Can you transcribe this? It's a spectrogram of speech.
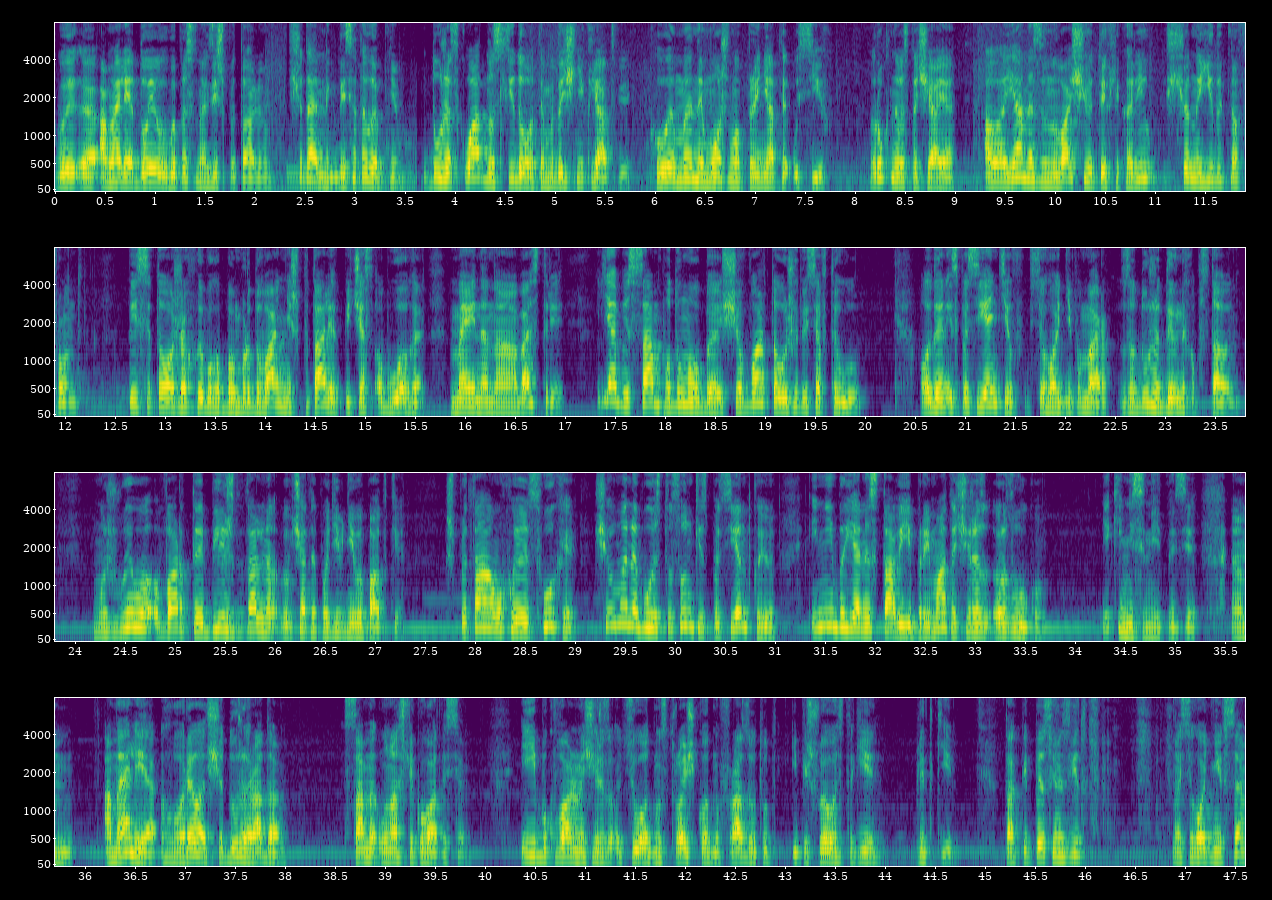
ви, е, Амелія Дойл виписана зі шпиталю. Щоденник, 10 липня. Дуже складно слідувати медичній клятві, коли ми не можемо прийняти усіх. Рук не вистачає, але я не звинувачую тих лікарів, що не їдуть на фронт. Після того жахливого бомбардування шпиталів під час облоги Мейна на Вестрі, я б і сам подумав би, що варто лишитися в тилу. Один із пацієнтів сьогодні помер за дуже дивних обставин. Можливо, варто більш детально вивчати подібні випадки. Шпиталом ходять слухи, що в мене були стосунки з пацієнткою, і ніби я не став її приймати через розлуку. Які нісенітниці. Ем, Амелія говорила, що дуже рада саме у нас лікуватися. І буквально через оцю одну строчку, одну фразу тут і пішли ось такі плітки. Так, підписуємо звіт. На сьогодні все.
